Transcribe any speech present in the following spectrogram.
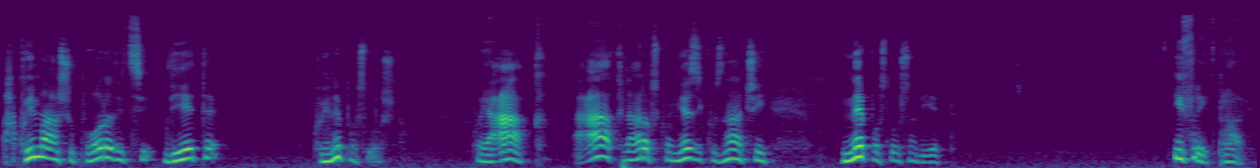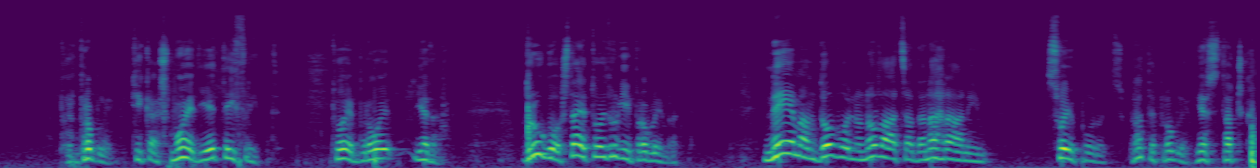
ako imaš u porodici dijete koje je neposlušno, koje je ak, ak na arapskom jeziku znači neposlušno dijete. Ifrit pravi. To je problem. Ti kažeš moje dijete ifrit. To je broj jedan. Drugo, šta je to drugi problem, brate? Nemam dovoljno novaca da nahranim svoju porodicu. Brate, problem. Jes, tačka.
